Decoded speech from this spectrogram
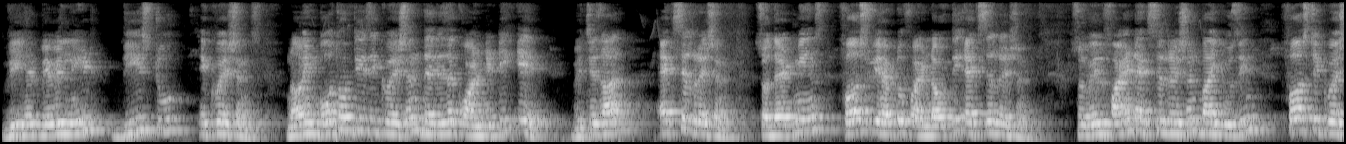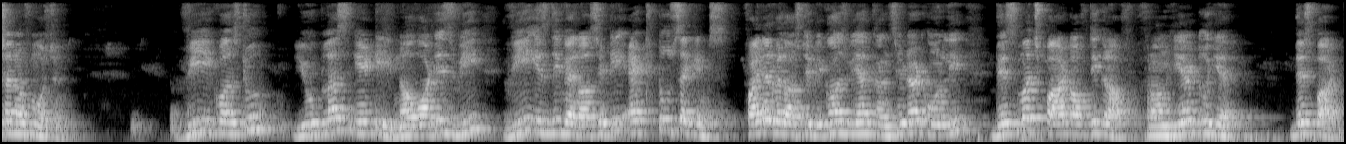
we, we will need these two equations. Now in both of these equations there is a quantity a which is our acceleration. So that means first we have to find out the acceleration. So we will find acceleration by using first equation of motion. v equals to u plus at. Now what is v? v is the velocity at 2 seconds. Final velocity because we are considered only this much part of the graph from here to here. This part.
